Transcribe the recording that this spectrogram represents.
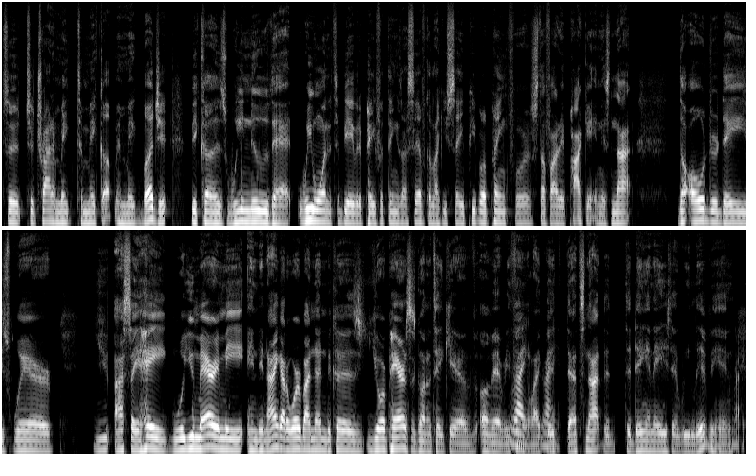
to to try to make to make up and make budget because we knew that we wanted to be able to pay for things ourselves. Because, like you say, people are paying for stuff out of their pocket, and it's not the older days where you I say, hey, will you marry me? And then I ain't got to worry about nothing because your parents is going to take care of, of everything. Right, like right. it- that's not the, the day and age that we live in. Right.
